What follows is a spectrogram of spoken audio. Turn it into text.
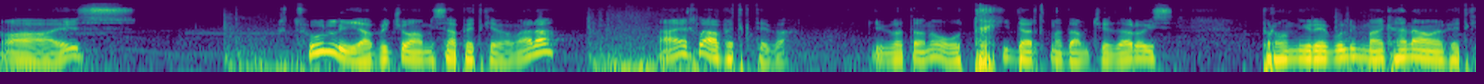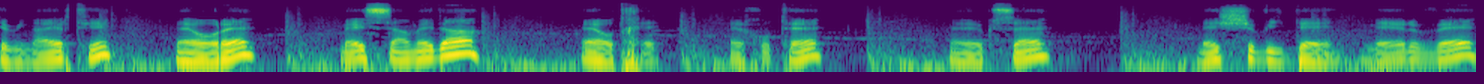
აა ის რთულია ბიჭო ამის აფეთქება, მაგრამ აი ახლა აფეთქდება. კი ბატონო 4 დარტყმა დამჭირდა რომ ის ბრონირებული მანქანა ამეფეთქებინა. 1, მეორე, მე-3 და მე-4. მე-5, მე-6, მე-7, მე-8,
